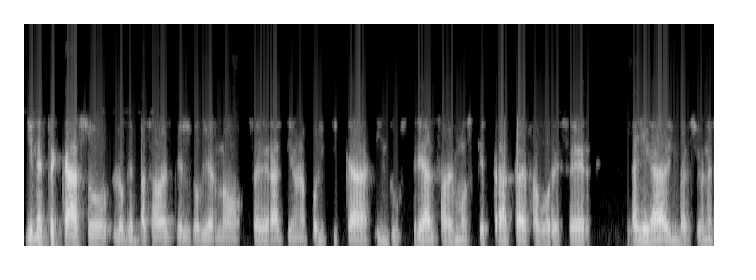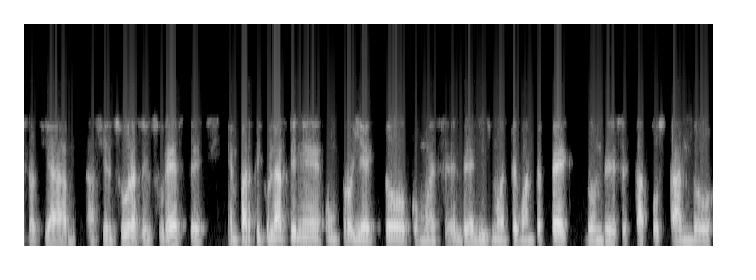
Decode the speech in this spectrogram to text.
Y en este caso, lo que pasaba es que el gobierno federal tiene una política industrial, sabemos que trata de favorecer la llegada de inversiones hacia, hacia el sur, hacia el sureste. En particular tiene un proyecto como es el del Istmo de Tehuantepec, donde se está apostando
